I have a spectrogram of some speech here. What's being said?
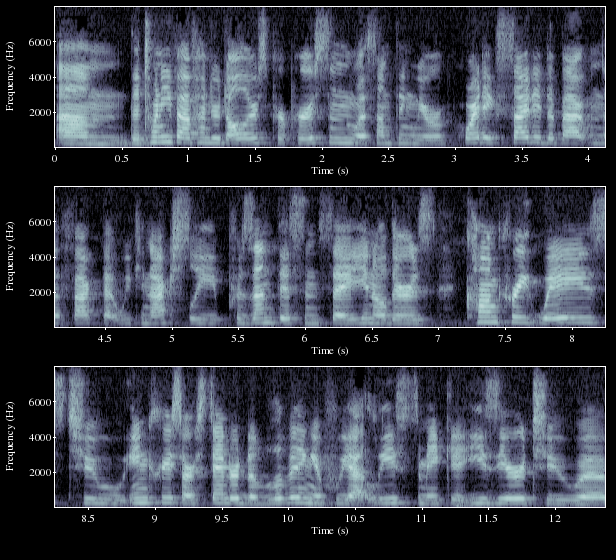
Um, the twenty five hundred dollars per person was something we were quite excited about, and the fact that we can actually present this and say, you know, there's concrete ways to increase our standard of living if we at least make it easier to uh,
